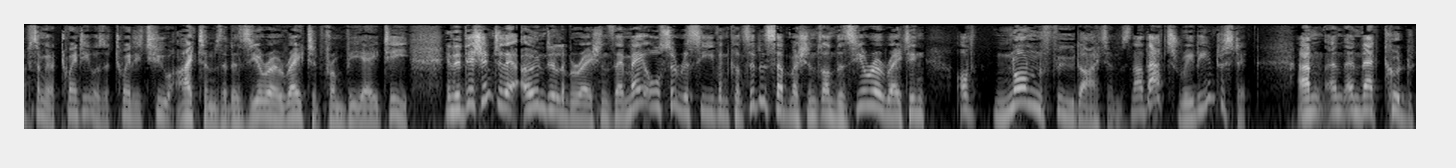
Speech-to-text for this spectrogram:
of something like 20 was it 22 items that are zero rated from VAT. In addition to their own deliberations, they may also receive and consider submissions on the zero rating of non-food items. Now that's really interesting. Um, and, and that could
